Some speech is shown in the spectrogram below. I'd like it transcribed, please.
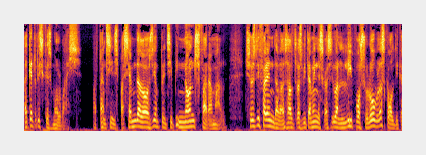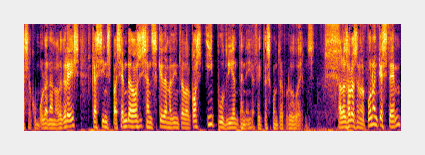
aquest risc és molt baix. Per tant, si ens passem de dosi, en principi no ens farà mal. Això és diferent de les altres vitamines que es diuen liposolubles, que vol dir que s'acumulen en el greix, que si ens passem de dosi se'ns queden a dintre del cos i podrien tenir efectes contraproduents. Aleshores, en el punt en què estem,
